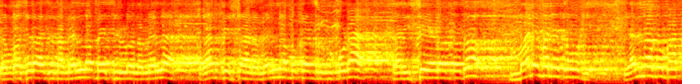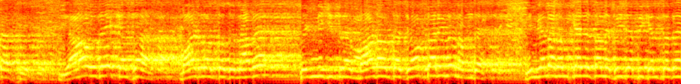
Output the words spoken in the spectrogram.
ನಮ್ಮ ಬಸವರಾಜು, ನಮ್ಮೆಲ್ಲ ಮೇಸ್ತ್ರಿಗಳು ನಮ್ಮೆಲ್ಲ ರಾಮಕೃಷ್ಣ, ನಮ್ಮೆಲ್ಲ ಮುಖಂಡರಿಗೂ ಕೂಡ ನಾನು ಇಷ್ಟೇ ಹೇಳುವಂಥದ್ದು, ಮನೆ ಮನೆ ಹತ್ರ ಹೋಗಿ ಎಲ್ಲರನ್ನು ಮಾತಾಡಿಸಿ, ಯಾವುದೇ ಕೆಲಸ ಮಾಡಿರುವಂಥದ್ದು ನಾವೇ, ಪೆಣ್ಣಿಗಿದ್ರೆ ಮಾಡೋವಂಥ ಜವಾಬ್ದಾರಿನೂ ನಮ್ದೇ. ನಿಮಗೆಲ್ಲ ನಂಬಿಕೆ ಇದೆ ತಾನೆ ಬಿಜೆಪಿ ಗೆಲ್ತದೆ,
